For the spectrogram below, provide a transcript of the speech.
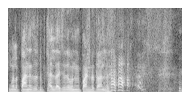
मला पाण्याचं डुबकी खायला जायचं होतं म्हणून मी पाणी नव्हतं आणलं.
